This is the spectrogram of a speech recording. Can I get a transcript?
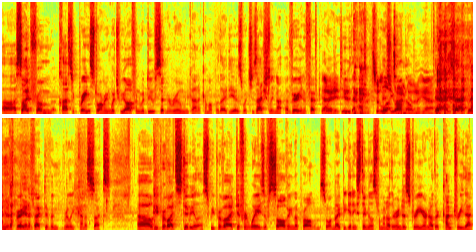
uh, aside from classic brainstorming, which we often would do, sit in a room and kind of come up with ideas, which is actually not a very ineffective Yeah, way to it- do it- that. spend a lot as of time doing it, yeah. Yeah, exactly. it's very ineffective and really kind of sucks. Uh, we provide stimulus. We provide different ways of solving the problem. So it might be getting stimulus from another industry or another country that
